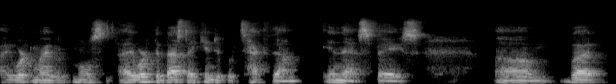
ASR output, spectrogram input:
i work my most i work the best i can to protect them in that space um, but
